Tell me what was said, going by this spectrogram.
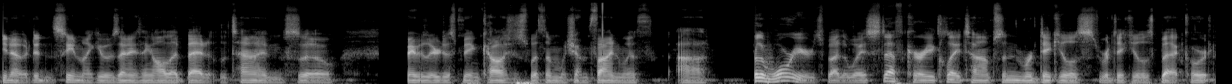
you know it didn't seem like it was anything all that bad at the time. So maybe they're just being cautious with him, which I'm fine with. Uh, for the Warriors, by the way, Steph Curry, Klay Thompson, ridiculous, ridiculous backcourt.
